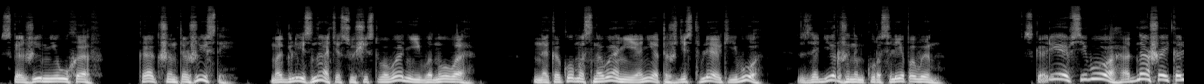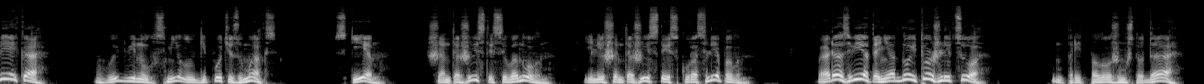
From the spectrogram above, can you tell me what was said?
Скажи мне, Ухов, как шантажисты могли знать о существовании Иванова? На каком основании они отождествляют его с задержанным Курослеповым? Скорее всего, одна шайка-лейка, выдвинул смелую гипотезу Макс. С кем? Шантажисты с Ивановым или шантажисты с Курослеповым? А разве это не одно и то же лицо? Предположим, что да.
